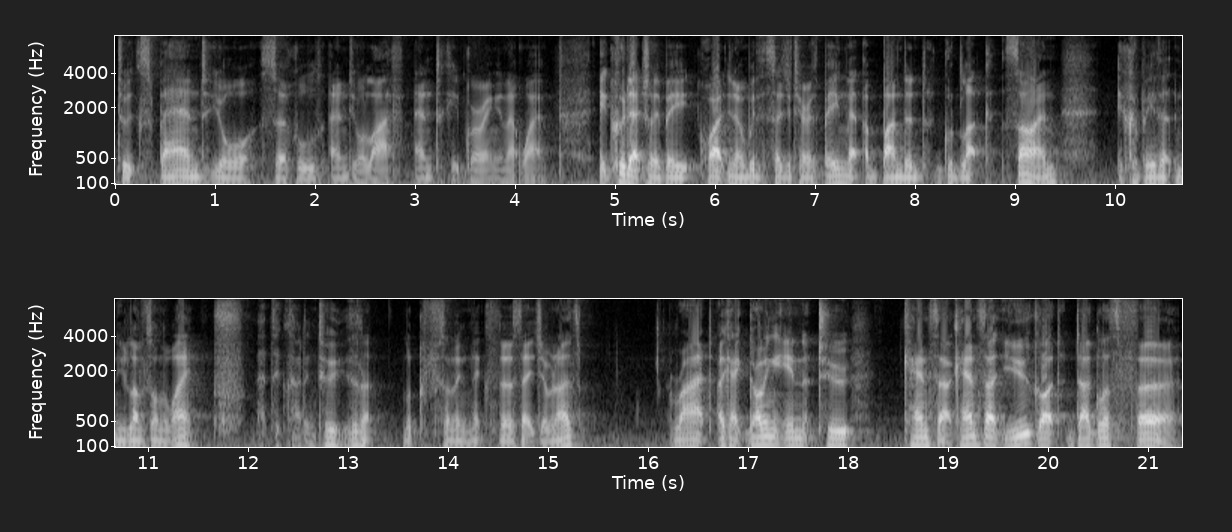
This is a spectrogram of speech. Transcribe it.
to expand your circles and your life and to keep growing in that way? It could actually be quite, you know, with Sagittarius being that abundant good luck sign, it could be that new love's on the way. That's exciting too, isn't it? Look for something next Thursday, Geminis. Right, okay, going into Cancer. Cancer, you got Douglas fir.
